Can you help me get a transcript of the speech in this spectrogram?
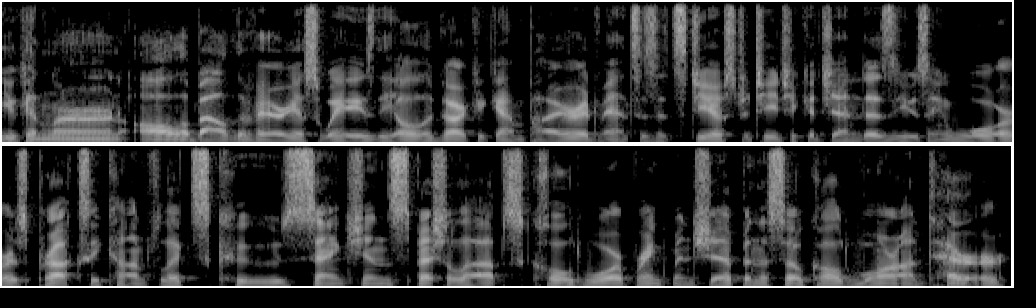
You can learn all about the various ways the oligarchic empire advances its geostrategic agendas using wars, proxy conflicts, coups, sanctions, special ops, Cold War brinkmanship, and the so called war on terror.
